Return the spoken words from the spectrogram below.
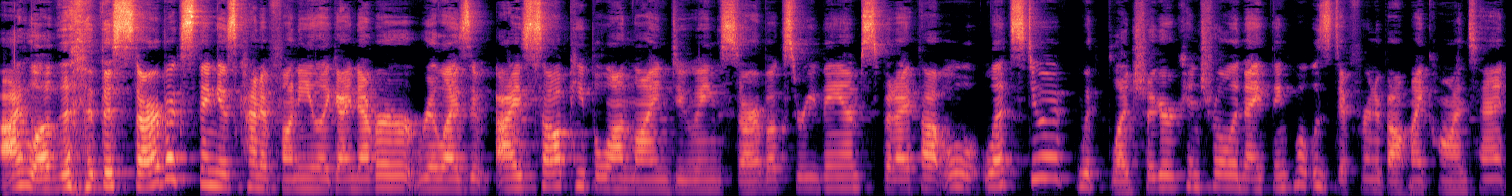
I love the the Starbucks thing is kind of funny. Like I never realized it. I saw people online doing Starbucks revamps, but I thought, well, let's do it with blood sugar control. And I think what was different about my content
